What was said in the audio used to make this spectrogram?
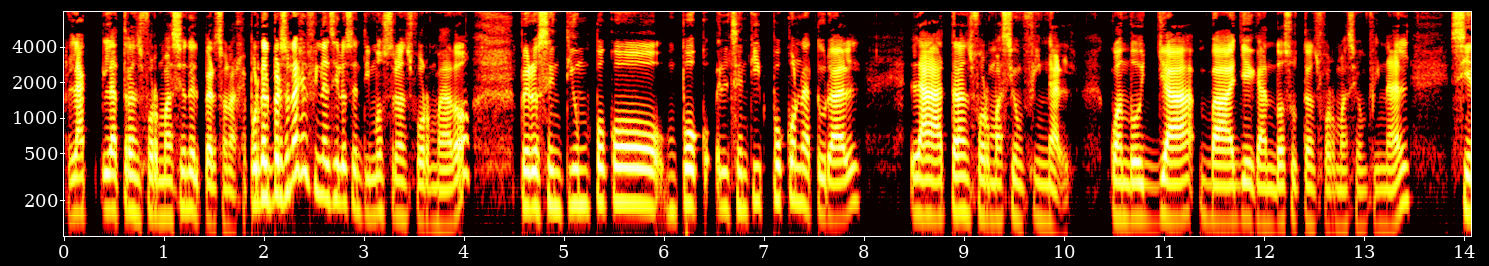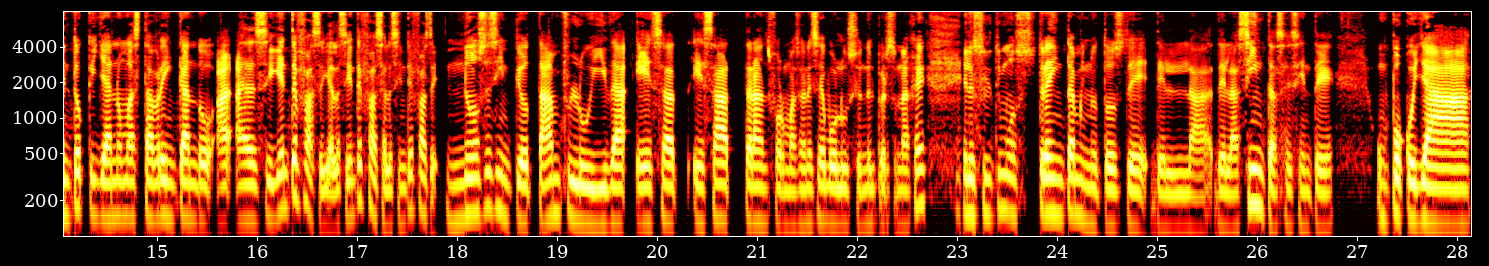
la, la, transformación del personaje. Porque el personaje al final sí lo sentimos transformado, pero sentí un poco, un poco, sentí poco natural la transformación final. Cuando ya va llegando a su transformación final, siento que ya nomás está brincando a, la siguiente fase y a la siguiente fase, a la siguiente fase. No se sintió tan fluida esa, esa transformación, esa evolución del personaje. En los últimos 30 minutos de, de, la, de la cinta se siente un poco ya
